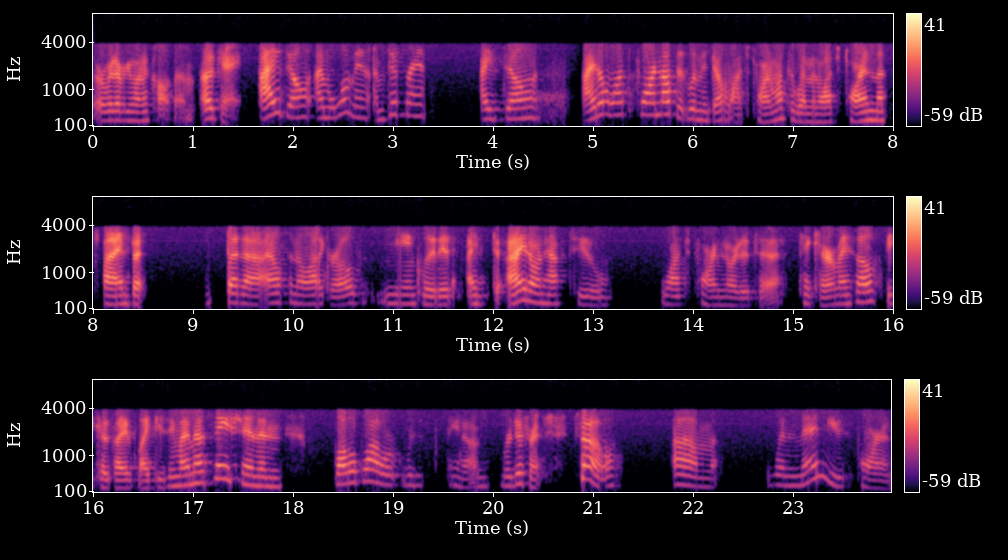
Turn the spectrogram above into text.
or whatever you want to call them, okay, I don't. I'm a woman. I'm different. I don't. I don't watch porn. Not that women don't watch porn. Lots of women watch porn. That's fine. But but uh, I also know a lot of girls, me included. I I don't have to watch porn in order to take care of myself because I like using my imagination and blah blah blah. We're, we're you know we're different. So um when men use porn,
